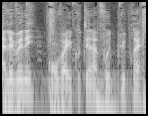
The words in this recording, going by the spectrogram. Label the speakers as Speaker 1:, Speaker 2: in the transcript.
Speaker 1: Allez, venez, on va écouter l'info de plus près.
